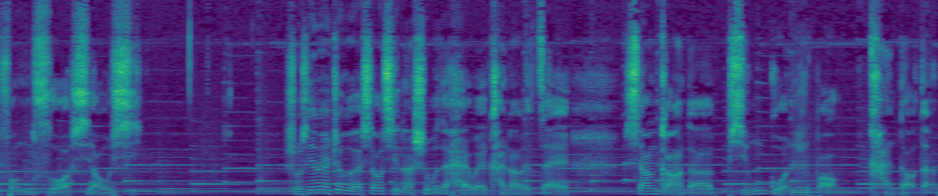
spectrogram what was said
封锁消息。首先呢，这个消息呢是我在海外看到的，在香港的《苹果日报》看到的。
